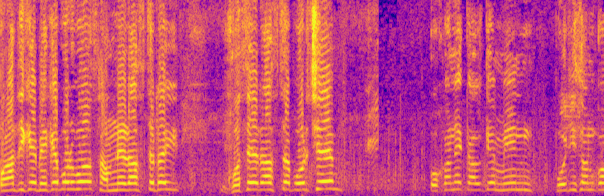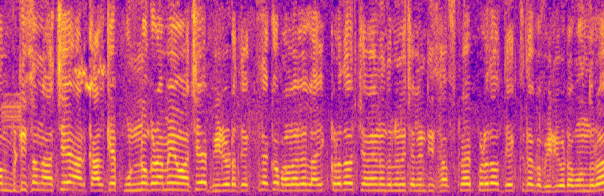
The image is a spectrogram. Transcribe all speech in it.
বাঁ দিকে বেঁকে পড়ব। সামনের রাস্তাটাই ঘোষের রাস্তা পড়ছে। ওখানে কালকে মেন পজিশন কম্পিটিশন আছে আর কালকে পূর্ণগ্রামেও আছে। ভিডিওটা দেখতে থাকো, ভালো লাগলে লাইক করে দাও চ্যানেল নতুন হলে চ্যানেলটি সাবস্ক্রাইব করে দাও। দেখতে থাকো ভিডিওটা, বন্ধুরা।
